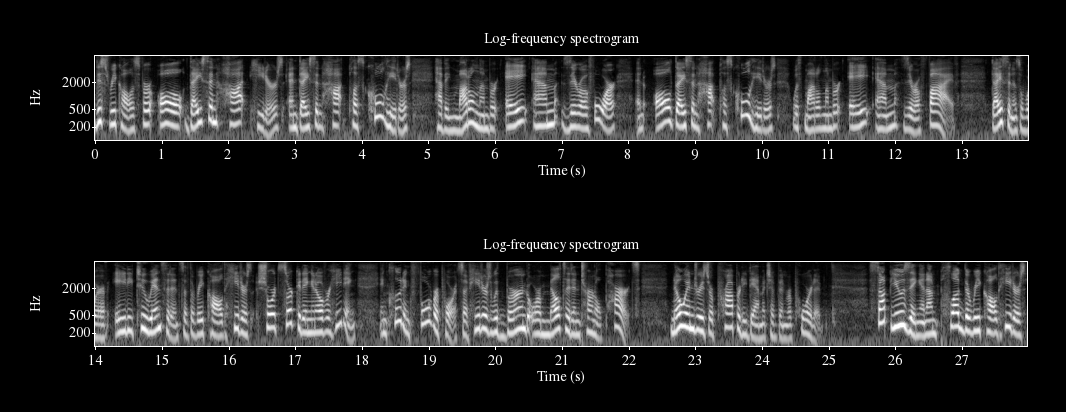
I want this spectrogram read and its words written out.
This recall is for all Dyson hot heaters and Dyson hot plus cool heaters having model number AM04 and all Dyson hot plus cool heaters with model number AM05. Dyson is aware of 82 incidents of the recalled heaters short circuiting and overheating, including four reports of heaters with burned or melted internal parts. No injuries or property damage have been reported. Stop using and unplug the recalled heaters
